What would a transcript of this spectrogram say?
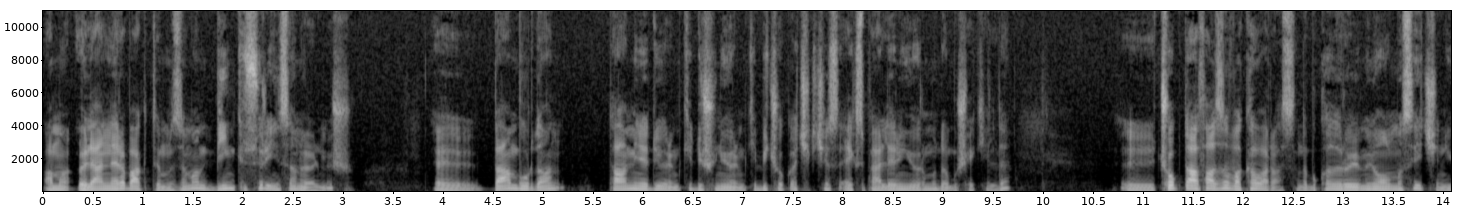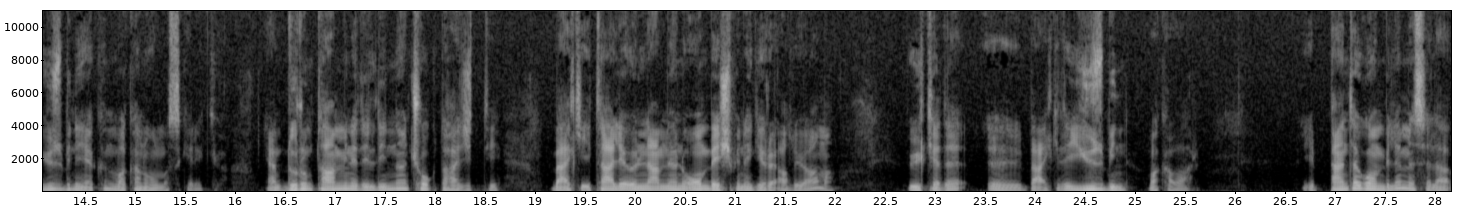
Ama ölenlere baktığımız zaman bin küsür insan ölmüş. Ee, ben buradan tahmin ediyorum ki, düşünüyorum ki birçok açıkçası eksperlerin yorumu da bu şekilde. Ee, çok daha fazla vaka var aslında. Bu kadar ölümün olması için 100 bine yakın vakan olması gerekiyor. Yani durum tahmin edildiğinden çok daha ciddi. Belki İtalya önlemlerini 15 bine göre alıyor ama ülkede e, belki de 100 bin vaka var. E, Pentagon bile mesela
